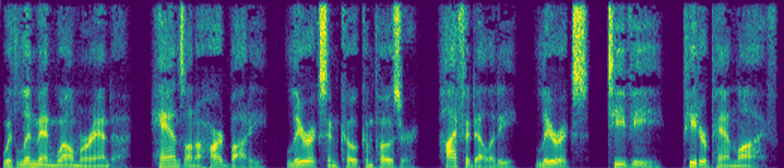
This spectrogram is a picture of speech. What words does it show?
with Lin Manuel Miranda, Hands on a Hard Body, lyrics and co composer, High Fidelity, lyrics, TV, Peter Pan Live.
